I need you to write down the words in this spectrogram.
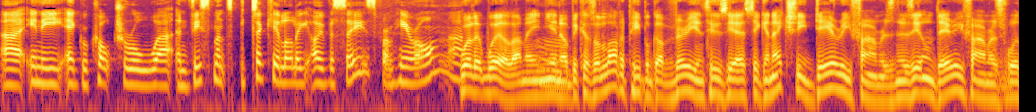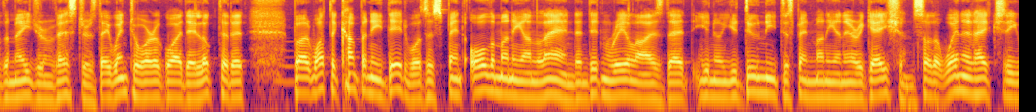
uh, any agricultural uh, investments, particularly overseas, from here on? Uh, well, it will. I mean, mm. you know, mm. because a lot of people got very enthusiastic, and actually, dairy farmers, New Zealand dairy farmers, were the major investors. They went to Uruguay, they looked at it, mm. but what the company did was it spent all the money on land and didn't realise that you know you do need to spend money on irrigation, so that when it actually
